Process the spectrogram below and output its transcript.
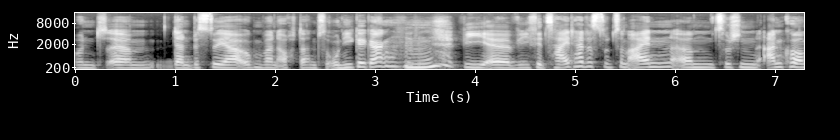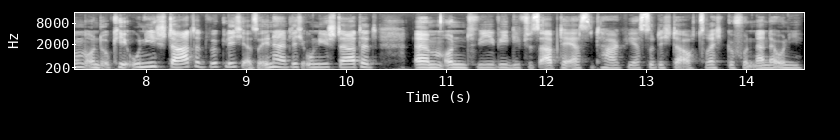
und ähm, dann bist du ja irgendwann auch dann zur Uni gegangen. Mhm. Wie, äh, wie viel Zeit hattest du zum einen ähm, zwischen Ankommen und okay, Uni startet wirklich, also inhaltlich Uni startet. Ähm, und wie, wie lief es ab, der erste Tag? Wie hast du dich da auch zurechtgefunden an der Uni?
